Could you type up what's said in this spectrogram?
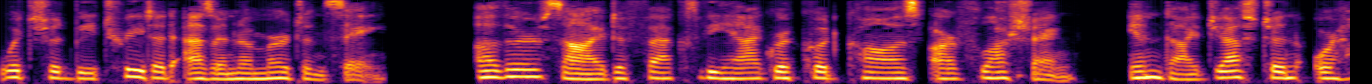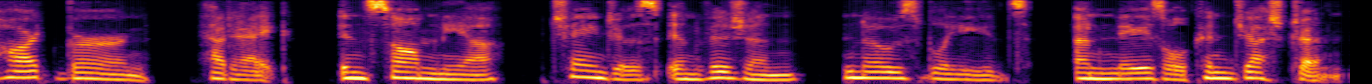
which should be treated as an emergency. Other side effects Viagra could cause are flushing, indigestion or heartburn, headache, insomnia, changes in vision, nosebleeds, and nasal congestion.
